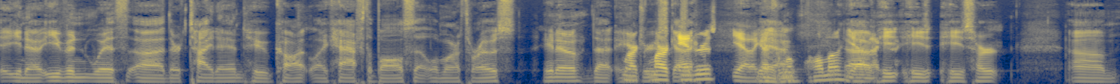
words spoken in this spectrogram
you know, even with uh, their tight end who caught like half the balls that Lamar throws. You know that Mark Andrews Mark guy. Andrews, yeah, the guy Yeah. from Oklahoma, yeah, Um, he he he's hurt. Um,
